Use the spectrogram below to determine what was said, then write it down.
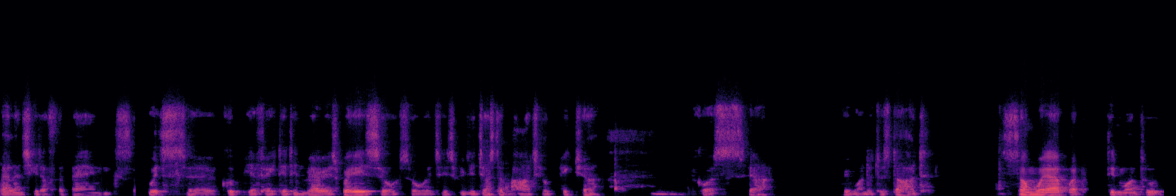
balance sheet of the banks, which uh, could be affected in various ways. So, so it is really just a partial picture mm. because, yeah, we wanted to start somewhere, but didn't want to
